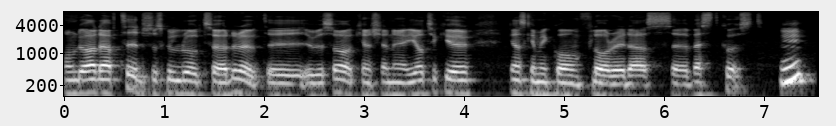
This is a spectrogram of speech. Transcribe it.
om, du hade haft tid så skulle du åkt söderut i USA kanske. Jag tycker ganska mycket om Floridas eh, västkust. Mm.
